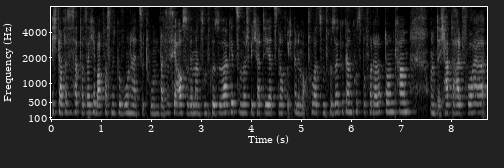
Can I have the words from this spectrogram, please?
Ich glaube, das hat tatsächlich aber auch was mit Gewohnheit zu tun, weil es ist ja auch so, wenn man zum Friseur geht, zum Beispiel, ich hatte jetzt noch, ich bin im Oktober zum Friseur gegangen, kurz bevor der Lockdown kam. Und ich hatte halt vorher,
